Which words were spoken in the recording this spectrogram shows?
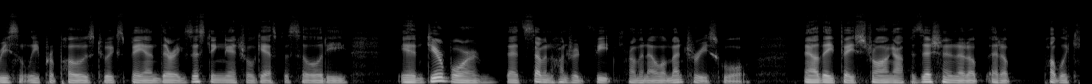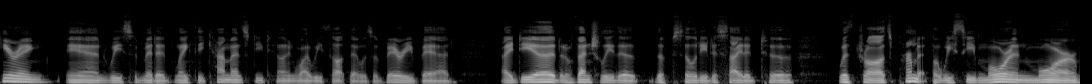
recently proposed to expand their existing natural gas facility in Dearborn that's 700 feet from an elementary school. Now they face strong opposition at a at a public hearing, and we submitted lengthy comments detailing why we thought that was a very bad idea. And eventually, the the facility decided to withdraw its permit. But we see more and more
